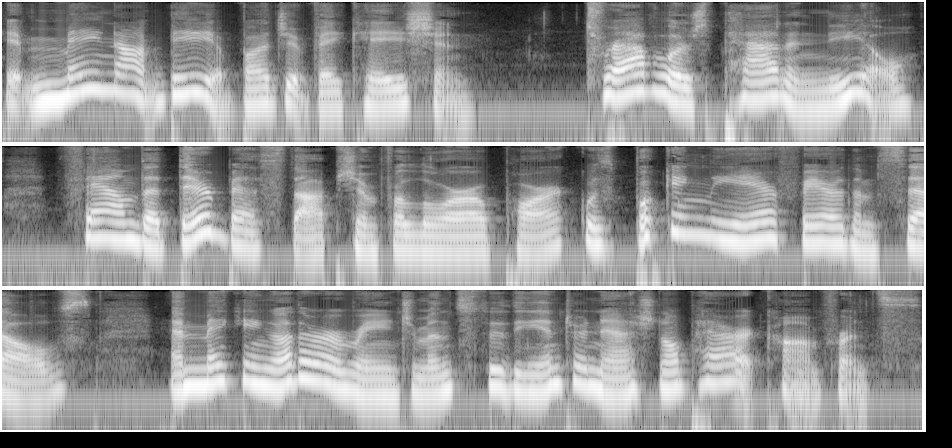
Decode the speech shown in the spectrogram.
it may not be a budget vacation. Travelers Pat and Neil found that their best option for Loro Park was booking the airfare themselves and making other arrangements through the International Parrot Conference.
